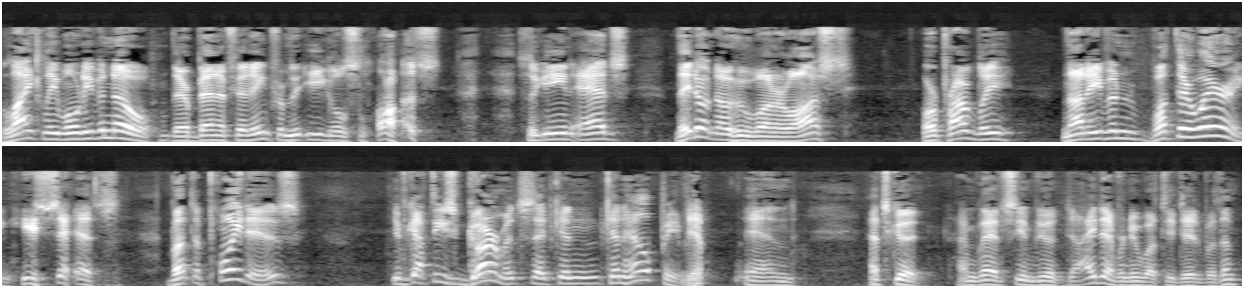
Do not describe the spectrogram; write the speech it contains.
likely won't even know they're benefiting from the Eagles' loss. Seguin adds, they don't know who won or lost, or probably not even what they're wearing, he says. But the point is, you've got these garments that can, can help people. Yep. And that's good. I'm glad to see them do it. I never knew what they did with them.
